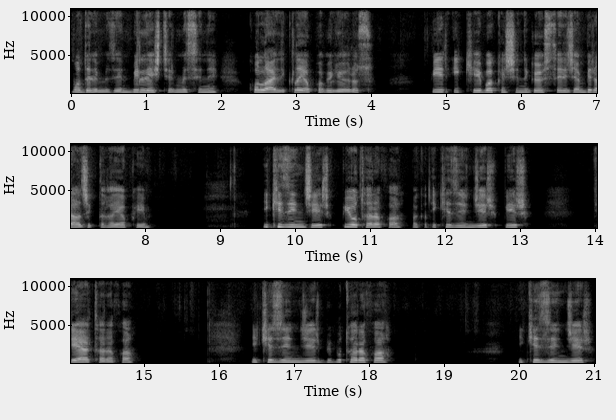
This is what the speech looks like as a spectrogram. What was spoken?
modelimizin birleştirmesini kolaylıkla yapabiliyoruz. 1 2 bakın şimdi göstereceğim. Birazcık daha yapayım. 2 zincir bir o tarafa bakın 2 zincir bir diğer tarafa 2 zincir bir bu tarafa 2 zincir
